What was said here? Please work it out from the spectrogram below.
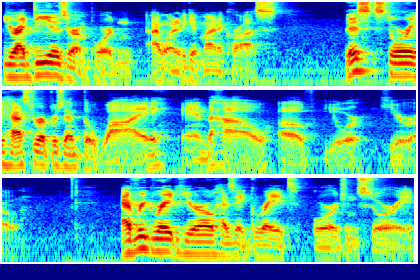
your ideas are important. I wanted to get mine across. This story has to represent the why and the how of your hero. Every great hero has a great origin story.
